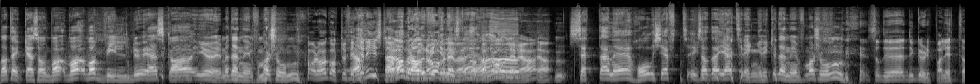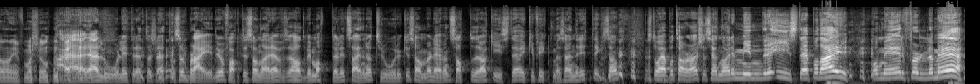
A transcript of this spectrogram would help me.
Da tenker jeg sånn hva, hva, hva vil du jeg skal gjøre med denne informasjonen? Og det var godt du fikk Ja, en iste. ja, var Nå bra kan du en overleve. Nå kan du overleve, ja, ja. Mm, Sett deg ned, hold kjeft. Ikke sant? Jeg trenger ikke denne informasjonen. Så du, du gulpa litt av den informasjonen? Nei, jeg, jeg lo litt, rett og slett. Og så blei det jo faktisk sånn derre Så hadde vi matte litt seinere, og tror du ikke samme eleven satt og drakk iste og ikke fikk med seg en dritt, ikke sant? Står jeg på tavla her, så sier jeg 'nå er det mindre iste på deg', og mer følge med'.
